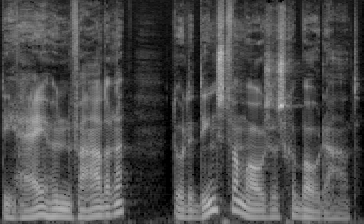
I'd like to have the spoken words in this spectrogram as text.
die hij hun vaderen door de dienst van Mozes geboden had.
